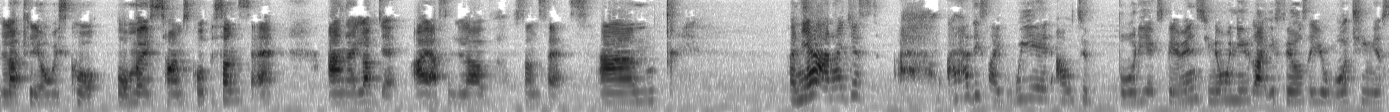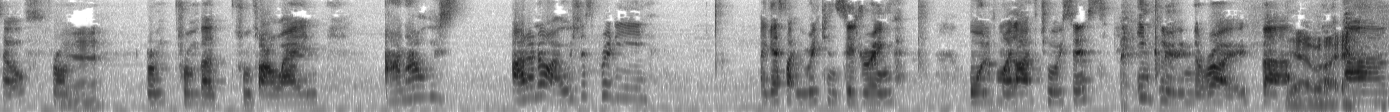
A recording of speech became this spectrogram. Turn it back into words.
luckily always caught, or most times caught the sunset, and I loved it. I absolutely love sunsets. Um, and yeah, and I just, I had this like weird out of body experience. You know, when you like, it feels like you're watching yourself from Yeah. from from uh, from far away, and and I was, I don't know, I was just pretty, I guess like reconsidering all of my life choices, including the row. But Yeah, right. um,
